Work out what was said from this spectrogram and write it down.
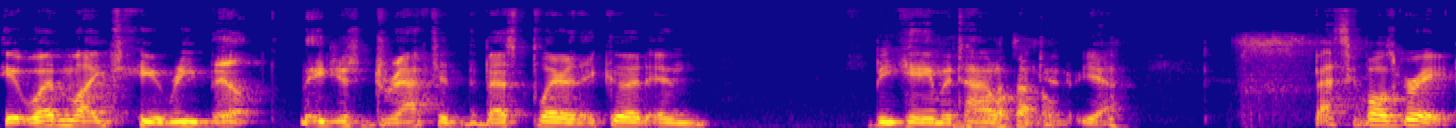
it wasn't like they rebuilt; they just drafted the best player they could and became a title title. contender. Yeah, basketball's great.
